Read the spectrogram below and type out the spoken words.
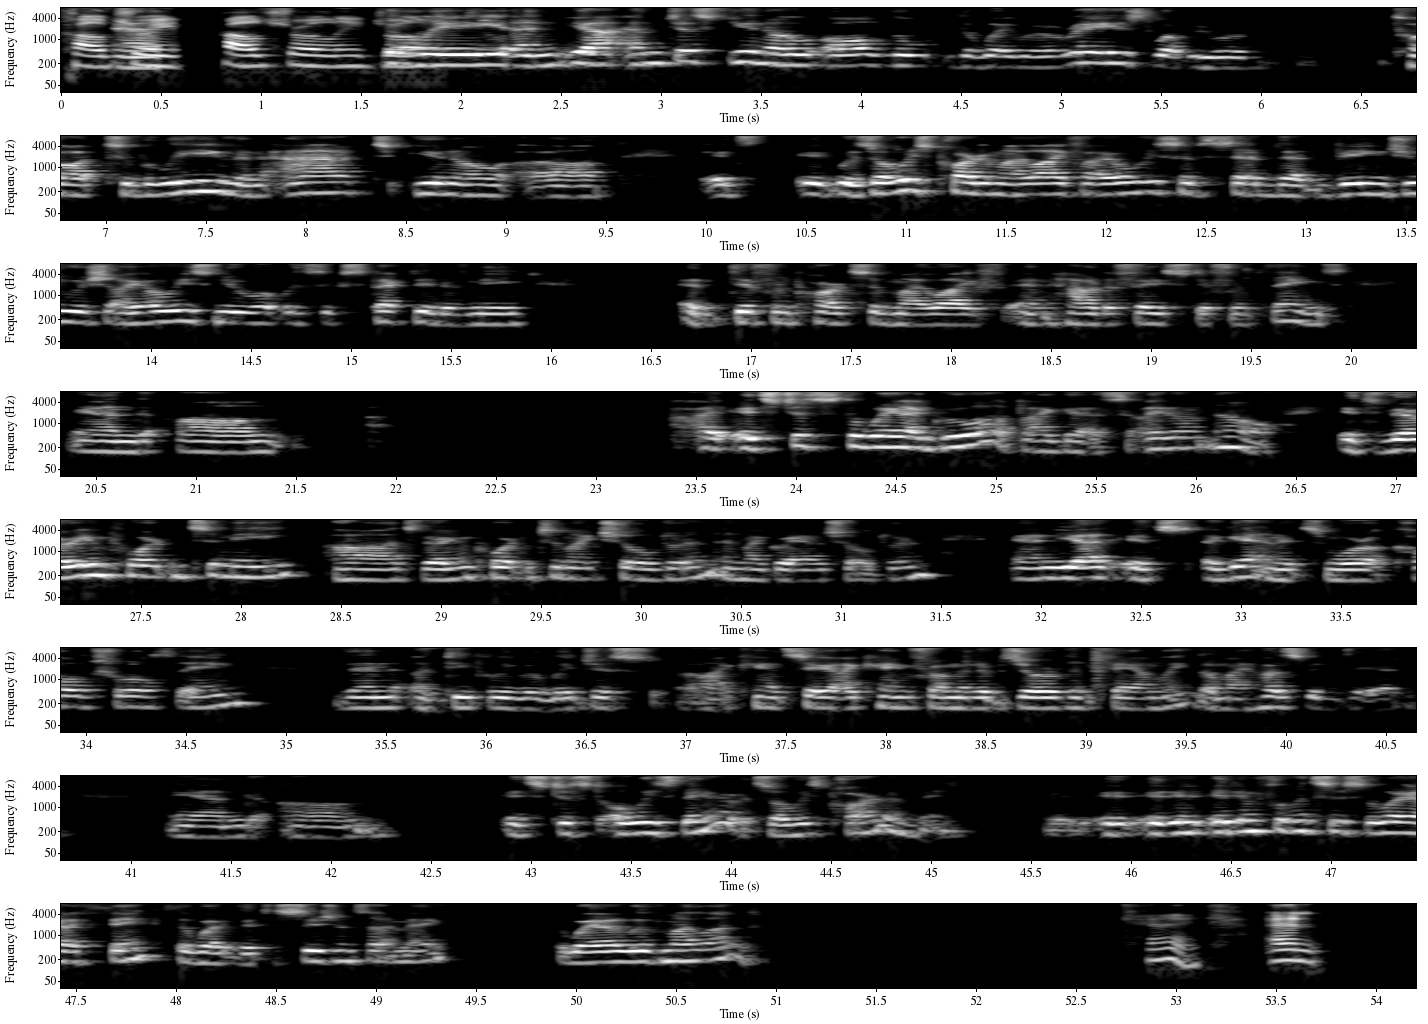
culturally, and, culturally, Jewish. and yeah, and just you know all the the way we were raised, what we were taught to believe and act. You know, uh, it's it was always part of my life. I always have said that being Jewish, I always knew what was expected of me at different parts of my life and how to face different things. And um, I, it's just the way I grew up, I guess. I don't know. It's very important to me. Uh, it's very important to my children and my grandchildren. And yet, it's again, it's more a cultural thing than a deeply religious. I can't say I came from an observant family, though my husband did. And um, it's just always there. It's always part of me it, it, it influences the way I think, the way the decisions I make, the way I live my life. Okay. And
